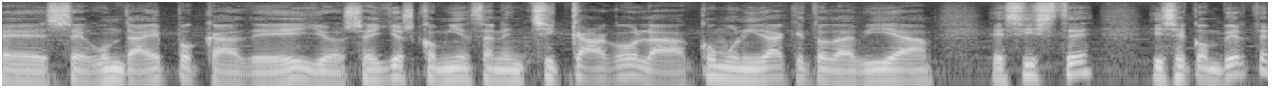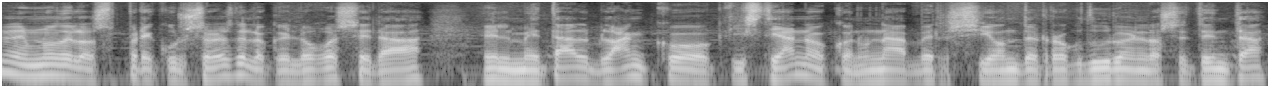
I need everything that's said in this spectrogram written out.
eh, segunda época de ellos. Ellos comienzan en Chicago, la comunidad que todavía existe, y se convierten en uno de los precursores de lo que luego será el metal blanco cristiano, con una versión de rock duro en los 70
